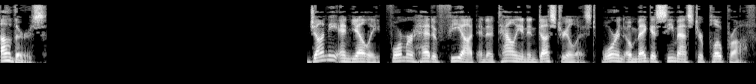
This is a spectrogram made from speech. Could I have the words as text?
Others Johnny Agnelli, former head of Fiat and Italian industrialist, wore an Omega Seamaster Ploprof.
